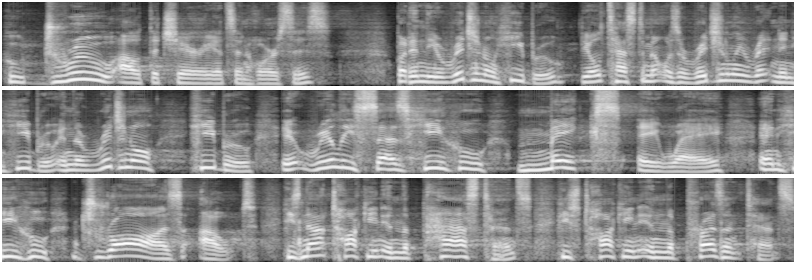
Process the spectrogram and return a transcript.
who drew out the chariots and horses but in the original Hebrew, the Old Testament was originally written in Hebrew. In the original Hebrew, it really says, He who makes a way and he who draws out. He's not talking in the past tense, he's talking in the present tense.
